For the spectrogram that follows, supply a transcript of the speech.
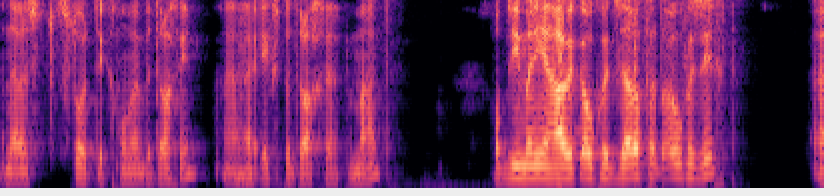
En daar st- stort ik gewoon mijn bedrag in. Eh, x bedrag per maand. Op die manier hou ik ook het zelf het overzicht. Eh,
